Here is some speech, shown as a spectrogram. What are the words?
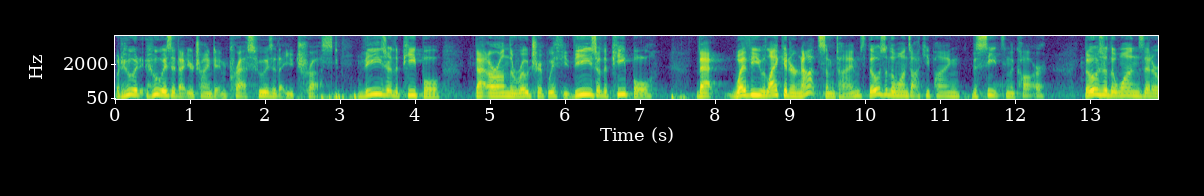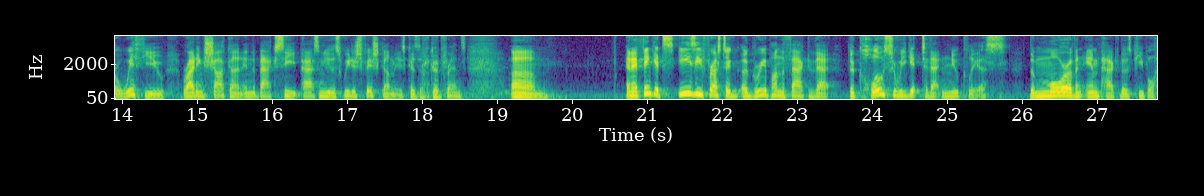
But who, who is it that you're trying to impress? Who is it that you trust? These are the people that are on the road trip with you. These are the people that, whether you like it or not sometimes, those are the ones occupying the seats in the car. Those are the ones that are with you, riding shotgun in the back seat, passing you the Swedish fish gummies because they're good friends. Um, and I think it's easy for us to agree upon the fact that the closer we get to that nucleus, the more of an impact those people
